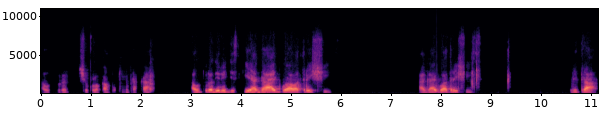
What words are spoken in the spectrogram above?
a altura, deixa eu colocar um pouquinho para cá, a altura dele diz que é H igual a 3x. H igual a 3x. Letra A,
